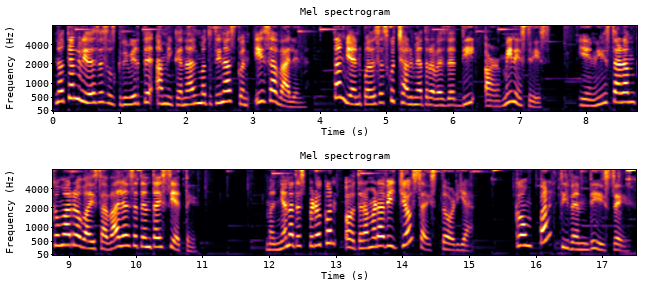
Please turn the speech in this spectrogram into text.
No te olvides de suscribirte a mi canal Matutinas con Isa Valen. También puedes escucharme a través de DR Ministries y en Instagram como arroba isavalen77. Mañana te espero con otra maravillosa historia. Comparte y bendice.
